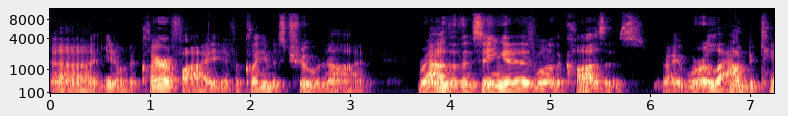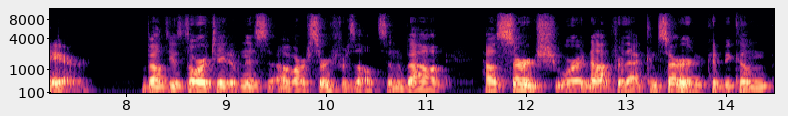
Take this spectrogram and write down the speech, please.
uh, you know, to clarify if a claim is true or not, rather than seeing it as one of the causes, right? We're allowed to care about the authoritativeness of our search results and about how search, were it not for that concern, could become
